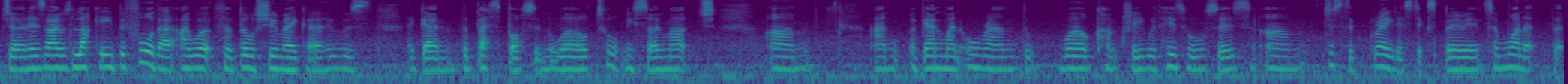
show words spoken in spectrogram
journeys. I was lucky. Before that, I worked for Bill Shoemaker, who was again the best boss in the world. Taught me so much, um, and again went all around the world country with his horses. Um, just the greatest experience, and one at the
